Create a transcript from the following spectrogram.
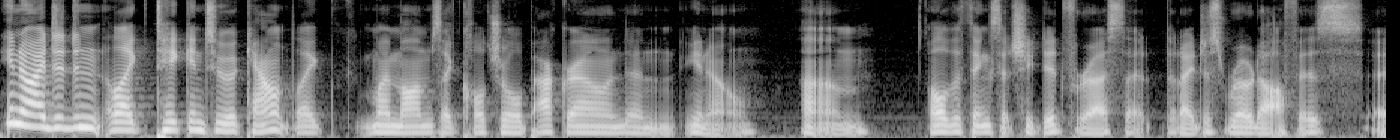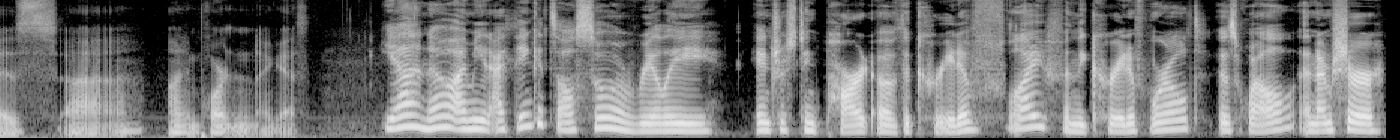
you know I didn't like take into account like my mom's like cultural background and you know um, all the things that she did for us that that I just wrote off as as uh, unimportant, I guess. Yeah, no, I mean, I think it's also a really interesting part of the creative life and the creative world as well. And I'm sure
